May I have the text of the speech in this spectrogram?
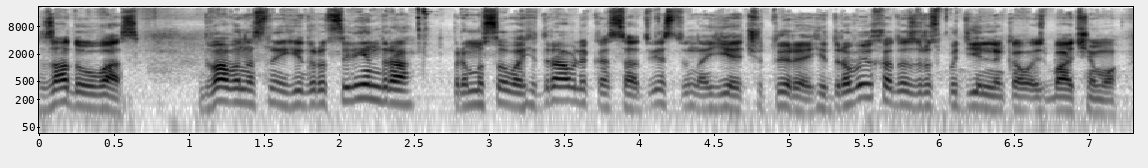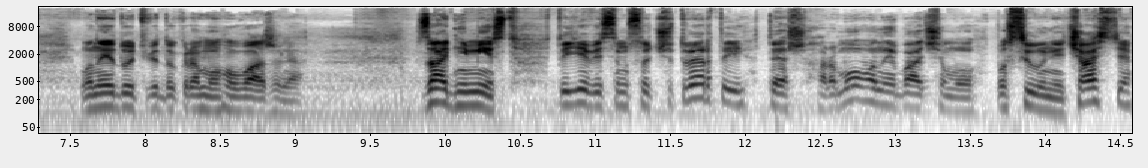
Ззаду у вас два виносних гідроциліндра, примусова гідравліка, соответственно, є 4 гідровиходи з розподільника. Ось бачимо, вони йдуть від окремого важеля. Задній міст ТЕ-804, теж армований, бачимо, посилені часті,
